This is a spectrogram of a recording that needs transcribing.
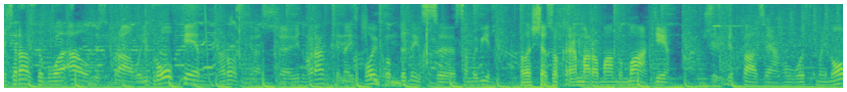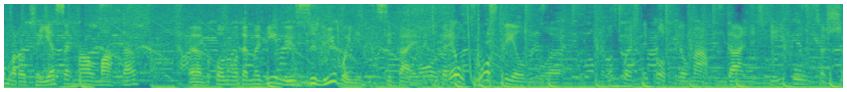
Ще раз добуває аут із правої бровки. Розіграш е, від Варанкіна із бойком Денис е, саме він. Але ще, зокрема, Роману Магді. Щось підказує восьмий номер. Отже, є сигнал Магда. Е, Виконуватиме він із лівої підсікає. Володарів простріл. Небезпечний простріл на дальню стійку. Це ж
